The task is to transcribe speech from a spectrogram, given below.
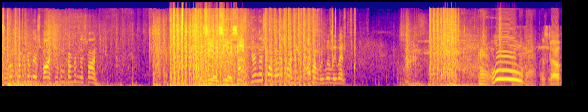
Two of them coming from their spawn. Two of them come from their spawn. AC, AC, AC. Ah, You're in their spawn. You're in their spawn. You pop on. We win. We win. Oh my god. Let's go.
